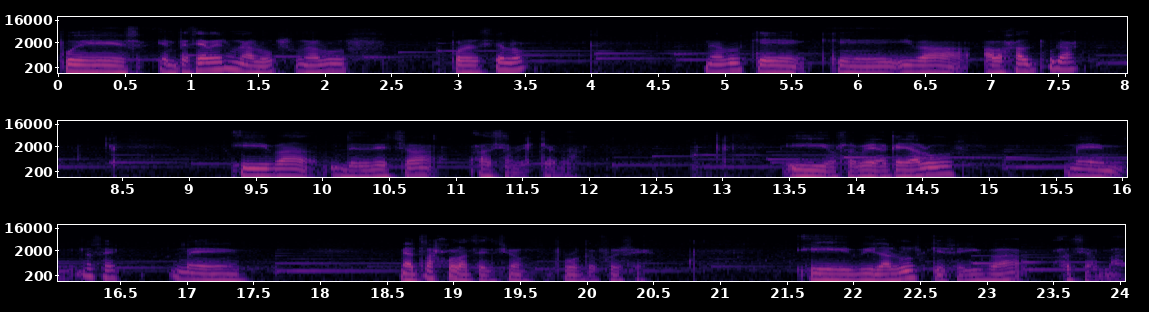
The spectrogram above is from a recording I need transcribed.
pues empecé a ver una luz, una luz por el cielo, una luz que, que iba a baja altura, iba de derecha hacia la izquierda. Y observé aquella luz, me, no sé, me, me atrajo la atención por lo que fuese. Y vi la luz que se iba hacia el mar.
